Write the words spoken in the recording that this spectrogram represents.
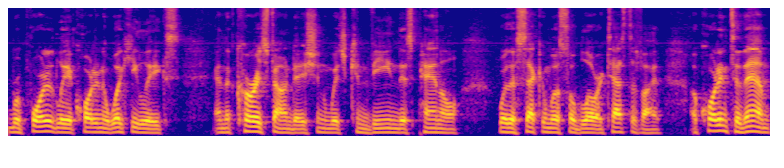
reportedly, according to WikiLeaks and the Courage Foundation, which convened this panel where the second whistleblower testified, according to them,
